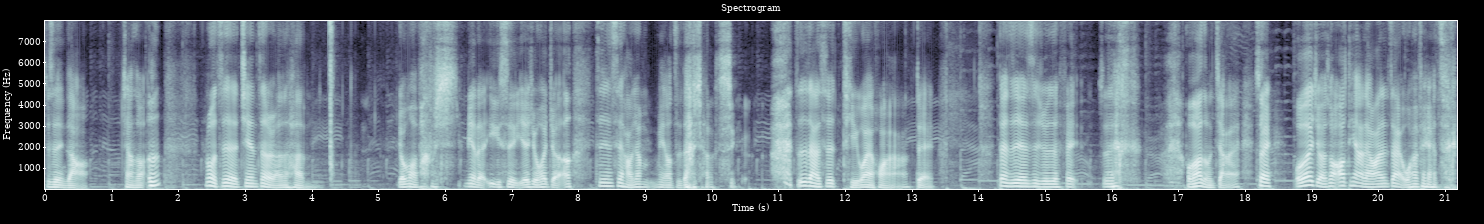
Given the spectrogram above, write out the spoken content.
就是你知道，想说，嗯，如果这今天这个人很有某方面的意识，也许会觉得，嗯，这件事好像没有值得相信。这当然是题外话啦，对。但这件事就是非，就是 我不知道怎么讲哎，所以我会觉得说，哦，天啊，台湾在武汉肺炎这个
